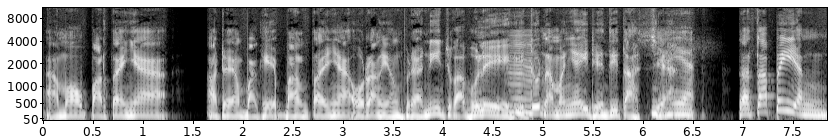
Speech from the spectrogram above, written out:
Ah, mau partainya ada yang pakai partainya orang yang berani juga boleh. Itu namanya identitas Ya, ya ya. tetapi yang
